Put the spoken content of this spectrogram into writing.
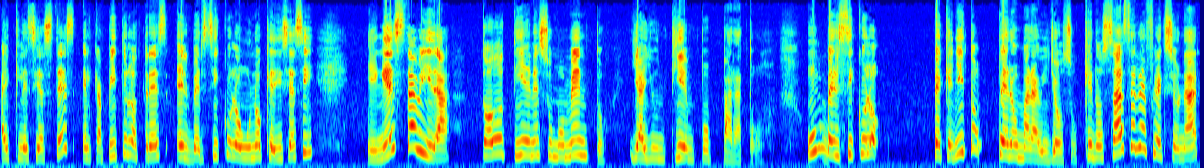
a Eclesiastés, el capítulo 3, el versículo 1 que dice así, en esta vida todo tiene su momento y hay un tiempo para todo. Un versículo pequeñito pero maravilloso que nos hace reflexionar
